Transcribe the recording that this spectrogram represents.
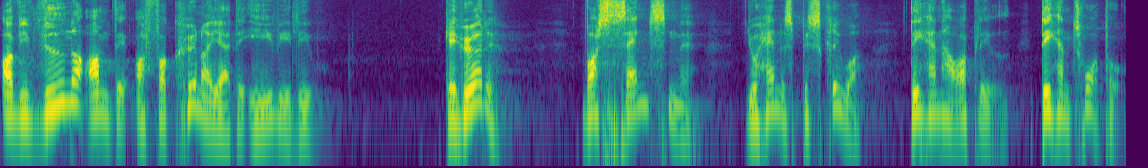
og vi vidner om det, og forkynder jer det evige liv. Kan I høre det? Hvor sansende Johannes beskriver det, han har oplevet, det han tror på.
